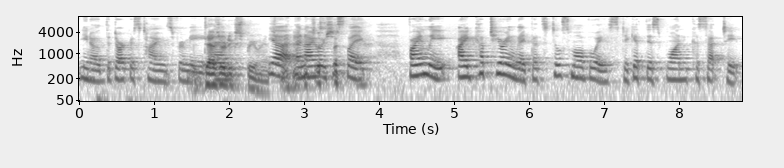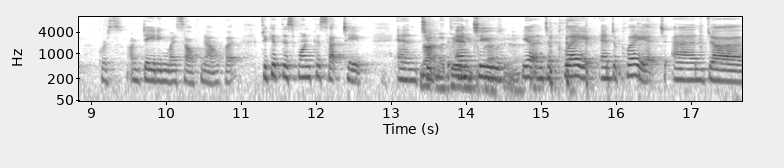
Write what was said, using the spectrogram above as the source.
you know, the darkest times for me. Desert And- experience. Yeah. man. And I was just like, finally, I kept hearing like that still small voice to get this one cassette tape. Of course, I'm dating myself now, but to get this one cassette tape and to Not a and to capacity, yeah. yeah and to play and to play it and uh,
